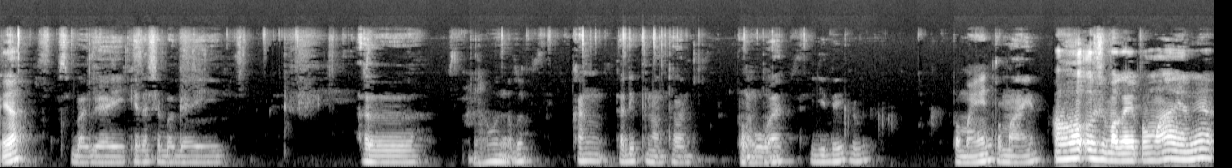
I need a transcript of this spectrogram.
ya, sebagai kita sebagai eh apa? kan tadi penonton pembuat jadi Pemain pemain oh, oh, sebagai pemainnya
